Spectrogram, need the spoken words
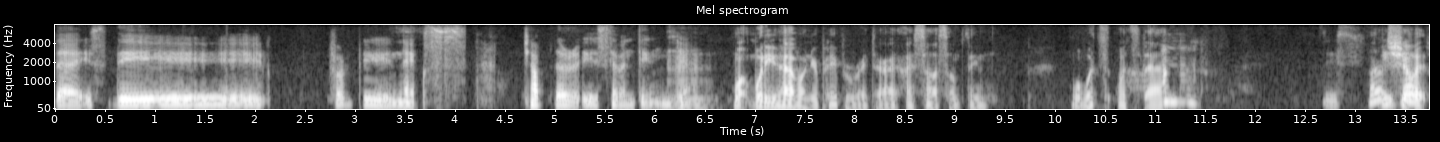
that is the for the next chapter is 17 yeah Mm. What What do you have on your paper right there? I, I saw something. Well, what's what's that? Ah, this Oh, show it.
